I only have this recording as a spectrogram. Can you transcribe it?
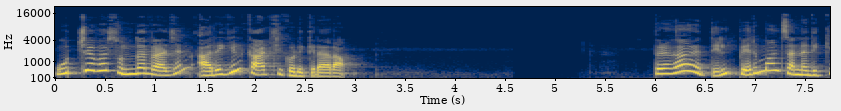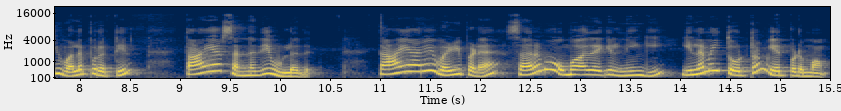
உற்சவர் சுந்தர்ராஜன் அருகில் காட்சி கொடுக்கிறாராம். பிரகாரத்தில் பெருமாள் சன்னதிக்கு வலப்புறத்தில் தாயார் சன்னதி உள்ளது. தாயாரை வழிபட சரும உபாதைகள் நீங்கி இளமை தோற்றம் ஏற்படுமாம்.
